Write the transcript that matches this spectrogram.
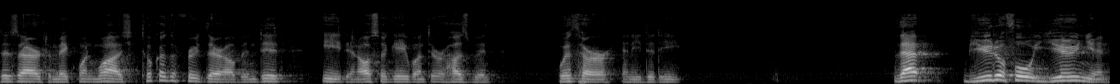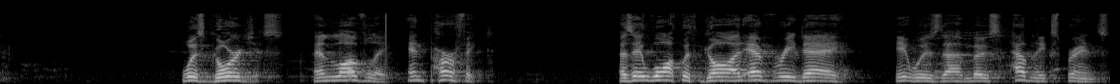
desired to make one wise, she took of the fruit thereof and did eat, and also gave unto her husband with her, and he did eat. That beautiful union was gorgeous and lovely and perfect. As they walk with God every day, it was the most heavenly experience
